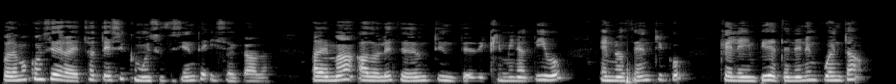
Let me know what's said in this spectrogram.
Podemos considerar esta tesis como insuficiente y secada. Además, adolece de un tinte discriminativo etnocéntrico que le impide tener en cuenta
